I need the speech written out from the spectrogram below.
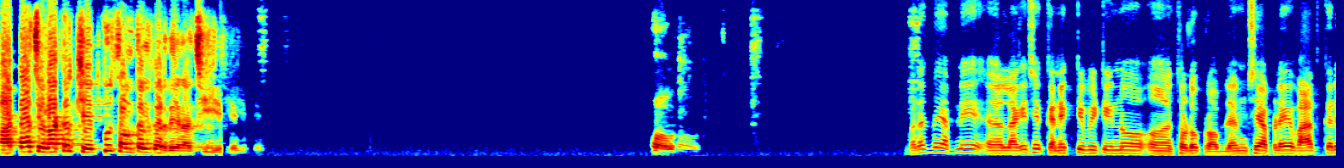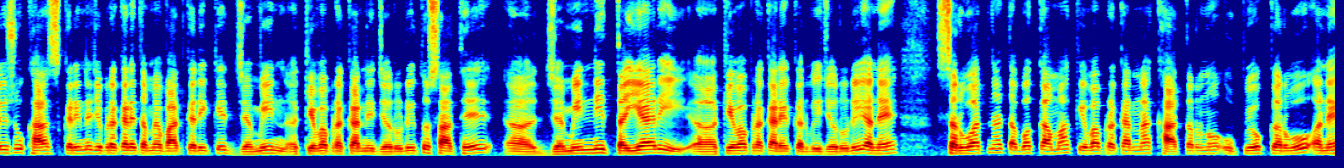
आटा चलाकर खेत को समतल कर देना चाहिए और ભરતભાઈ આપને અ, લાગે છે કનેક્ટિવિટીનો અ, થોડો પ્રોબ્લેમ છે આપણે વાત કરીશું ખાસ કરીને જે પ્રકારે તમે વાત કરી કે જમીન અ, કેવા પ્રકારની જરૂરી તો સાથે અ, જમીનની તૈયારી અ, કેવા પ્રકારે કરવી જરૂરી અને શરૂઆતના તબક્કામાં કેવા પ્રકારના ખાતરનો ઉપયોગ કરવો અને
